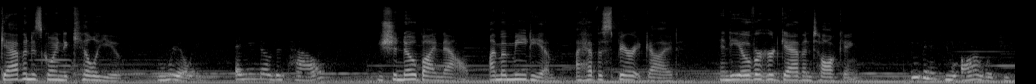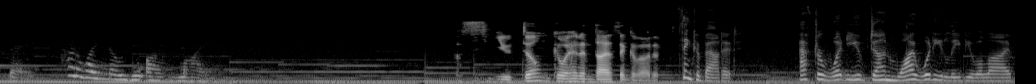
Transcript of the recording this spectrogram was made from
Gavin is going to kill you. Really? And you know this how? You should know by now. I'm a medium. I have a spirit guide. And he overheard Gavin talking. Even if you are what you say, how do I know you aren't lying? You don't go ahead and die. Think about it. Think about it. After what you've done, why would he leave you alive?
